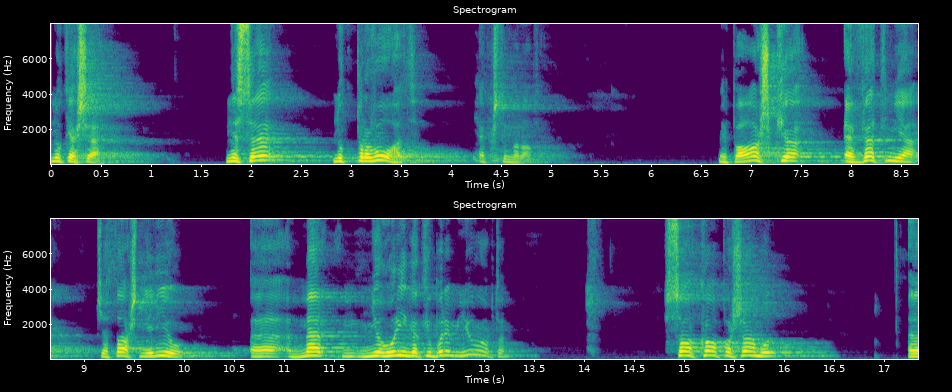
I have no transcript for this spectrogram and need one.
nuk e sheh. Nëse nuk provohet e kështu me radhë. Mirëpo a është kjo e vetmja që thash njeriu merr njohuri nga ky burim, jo, jo, aspak. Sa ka për shembull, e,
